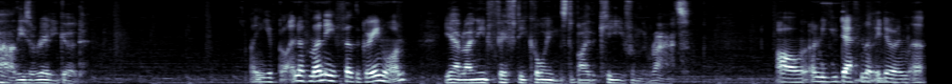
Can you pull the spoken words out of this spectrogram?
ah, these are really good. And you've got enough money for the green one. Yeah, but I need 50 coins to buy the key from the rat. Oh, and are you definitely doing that?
